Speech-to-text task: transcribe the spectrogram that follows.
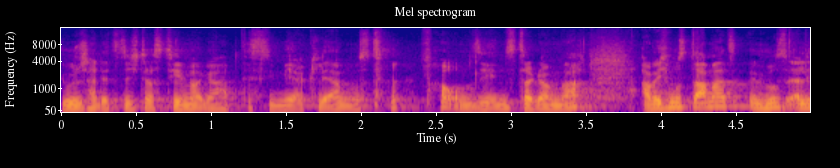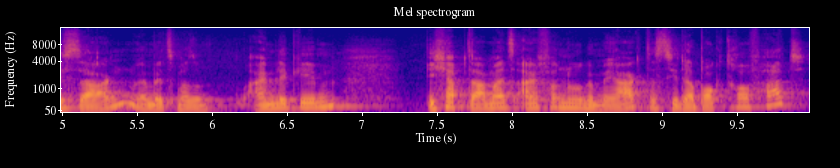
Judith hat jetzt nicht das Thema gehabt, dass sie mir erklären musste, warum sie Instagram macht. Aber ich muss damals, ich muss ehrlich sagen, wenn wir jetzt mal so einen Einblick geben, ich habe damals einfach nur gemerkt, dass sie da Bock drauf hat.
